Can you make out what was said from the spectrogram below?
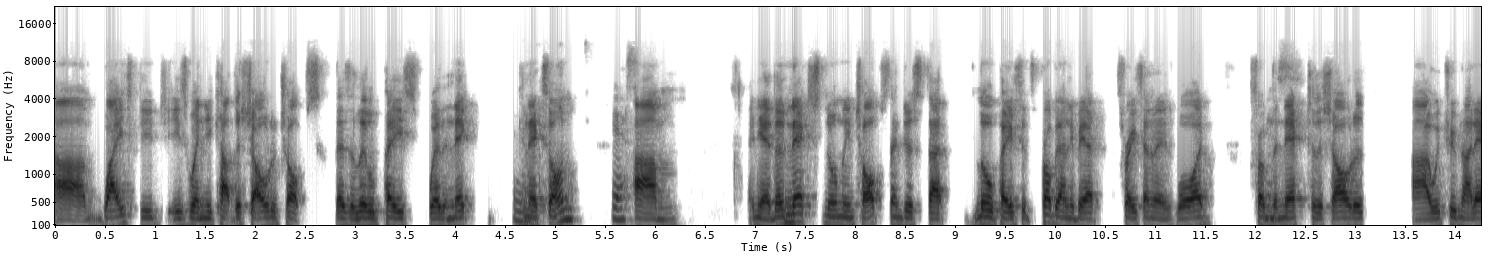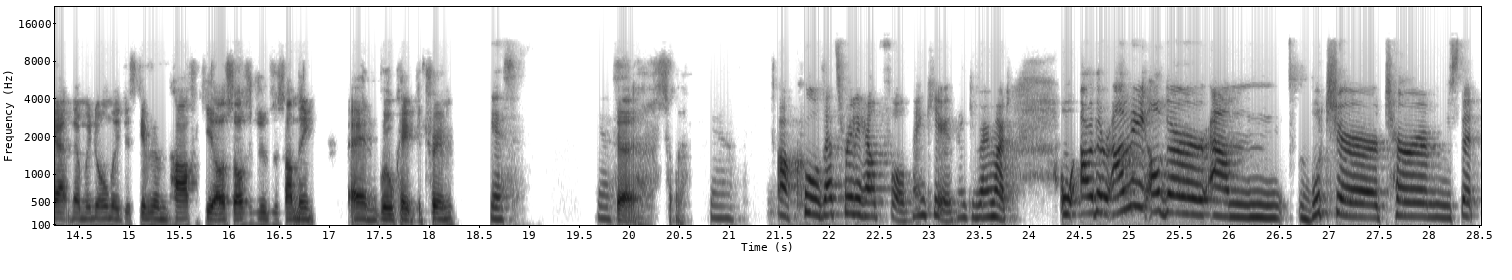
um, wastage is when you cut the shoulder chops. There's a little piece where the neck connects on. Yes. Um, and yeah, the neck's normally in chops, then just that little piece. It's probably only about three centimeters wide from yes. the neck to the shoulders. Uh, we trim that out, and then we normally just give them half a kilo of sausages or something, and we'll keep the trim. Yes. Yes. Yeah. So. Yeah. Oh, cool. That's really helpful. Thank you. Thank you very much. Oh, are there any other um, butcher terms that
